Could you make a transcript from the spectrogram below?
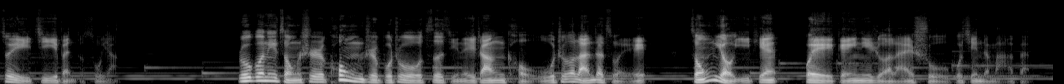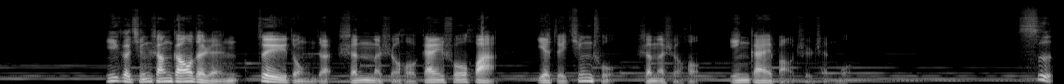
最基本的素养。如果你总是控制不住自己那张口无遮拦的嘴，总有一天会给你惹来数不尽的麻烦。一个情商高的人，最懂得什么时候该说话。也最清楚什么时候应该保持沉默。四，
